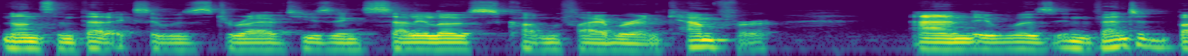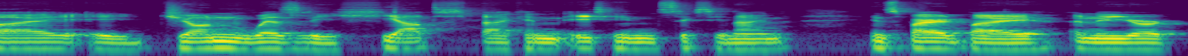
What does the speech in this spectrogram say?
non-synthetics. It was derived using cellulose, cotton fiber, and camphor, and it was invented by a John Wesley Hyatt back in 1869, inspired by a New York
